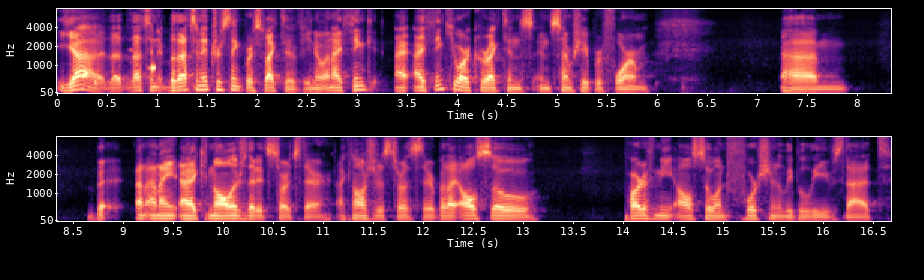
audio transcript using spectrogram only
Yeah, that, that's an but that's an interesting perspective, you know. And I think I, I think you are correct in in some shape or form. Um, but and, and I, I acknowledge that it starts there. I acknowledge that it starts there, but I also part of me also unfortunately believes that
